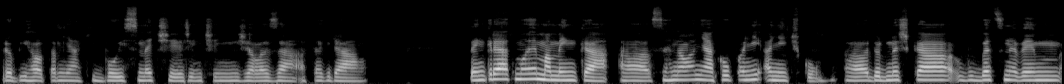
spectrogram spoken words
probíhal tam nějaký boj s meči, řinčení železa a tak dál. Tenkrát moje maminka sehnala nějakou paní Aničku. Do dneška vůbec nevím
